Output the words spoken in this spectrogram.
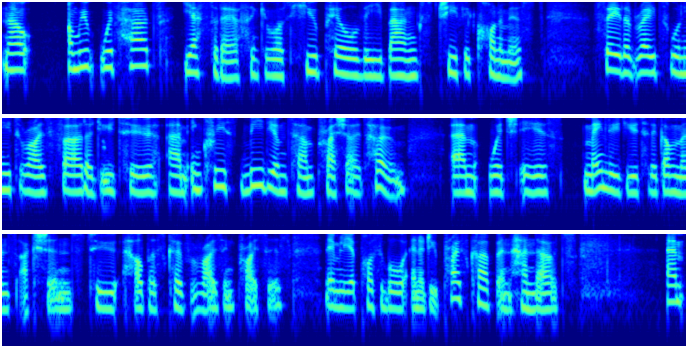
Now, and we, we've heard yesterday, I think it was Huw Pill, the bank's chief economist, say that rates will need to rise further due to um, increased medium term pressure at home, um, which is mainly due to the government's actions to help us cope with rising prices, namely a possible energy price cap and handouts. Um,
